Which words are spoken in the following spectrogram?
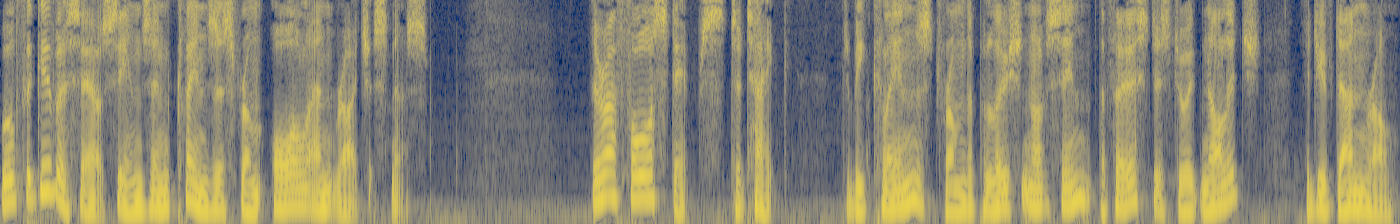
will forgive us our sins and cleanse us from all unrighteousness. There are four steps to take to be cleansed from the pollution of sin. The first is to acknowledge that you've done wrong.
